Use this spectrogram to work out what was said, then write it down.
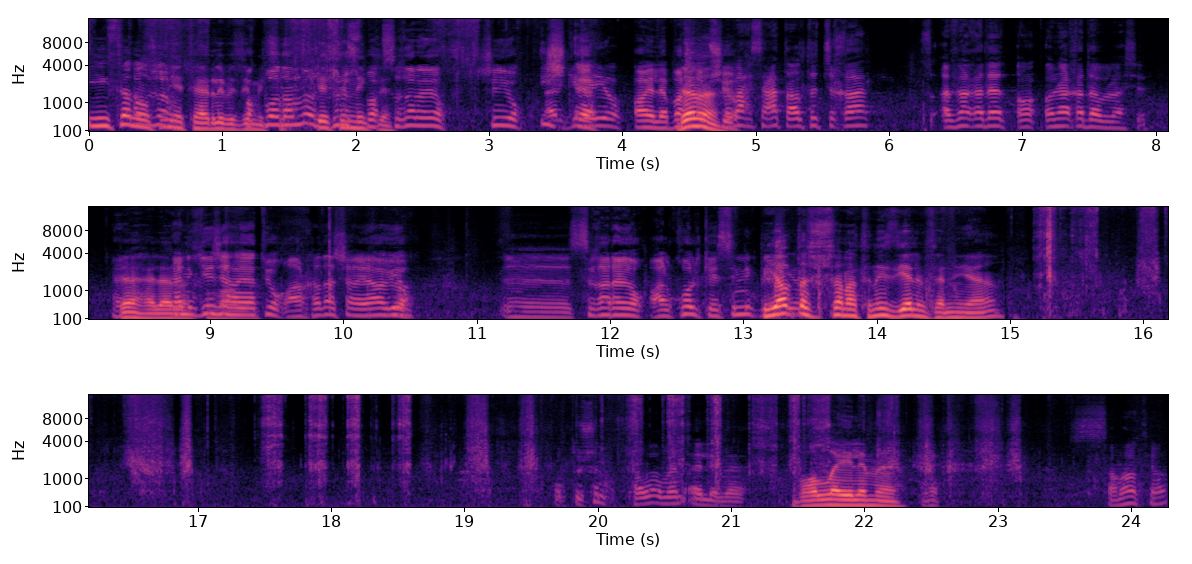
insan Tabii olsun canım. yeterli bizim bak bu için. adamlar dürüst Kesinlikle. bak sigara yok, şey yok, iş Erkeğe ev, yok. aile Değil başka mi? bir şey yok. Sabah saat 6 çıkar. Eve kadar ona kadar bulaşır. Ya helal yani olsun gece vallahi. hayatı yok, arkadaş ayağı yok. Ee, sigara yok, alkol kesinlikle Bir yok. yap da şu sanatını izleyelim senin ya. Bak Düşün tamamen eleme. Vallahi eleme. Sanat ya.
